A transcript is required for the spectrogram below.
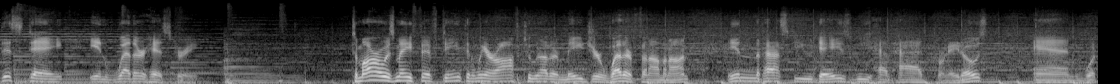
this day in weather history. Tomorrow is May 15th, and we are off to another major weather phenomenon. In the past few days, we have had tornadoes and what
